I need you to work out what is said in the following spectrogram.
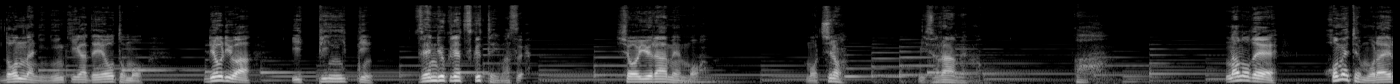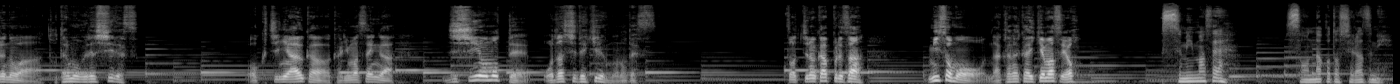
どんなに人気が出ようとも、料理は一品一品全力で作っています。醤油ラーメンも、もちろん、味噌ラーメンも。あなので、褒めてもらえるのはとても嬉しいです。お口に合うかはわかりませんが、自信を持ってお出しできるものです。そっちのカップルさん、味噌もなかなかいけますよ。すみません。そんなこと知らずに、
